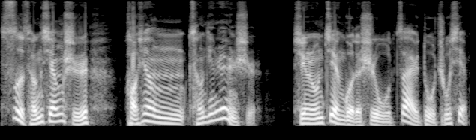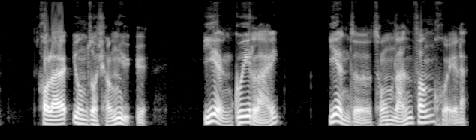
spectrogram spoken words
似曾相识，好像曾经认识，形容见过的事物再度出现。后来用作成语“燕归来”，燕子从南方回来，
